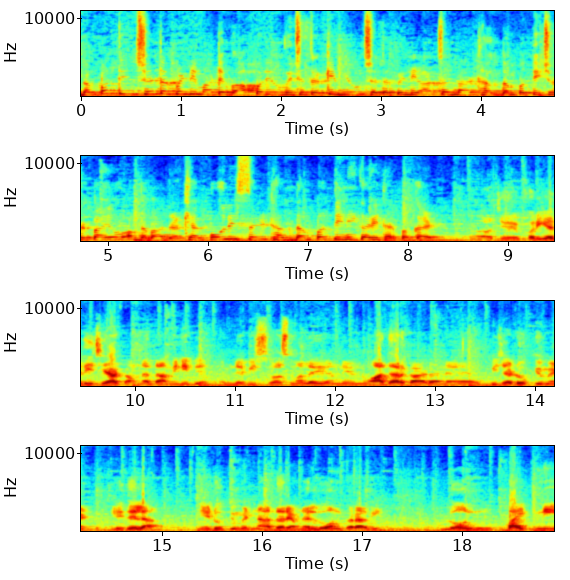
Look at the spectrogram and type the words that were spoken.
દંપતીએ છેતરપિંડી માટે વાપર્યો વિચિત્ર કિમિયો, છેતરપિંડી આચરનાર ઠગ દંપતી ઝડપાયો. અમદાવાદ રખિયાલ પોલીસે ઠગ દંપતીની કરી ધરપકડ. જે ફરિયાદી છે આ કામના દામિનીબેન, એમને વિશ્વાસમાં લઈ અને એમનું આધાર કાર્ડ અને બીજા ડોક્યુમેન્ટ લીધેલા. એ ડોક્યુમેન્ટના આધારે એમણે લોન કરાવી. લોન બાઇકની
